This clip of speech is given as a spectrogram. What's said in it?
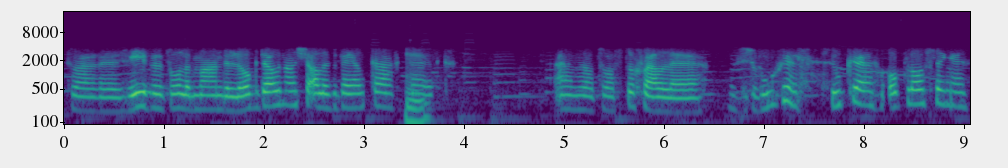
Het waren zeven volle maanden lockdown als je alles bij elkaar hmm. trekt. En dat was toch wel uh, zoeken, zoeken, oplossingen.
